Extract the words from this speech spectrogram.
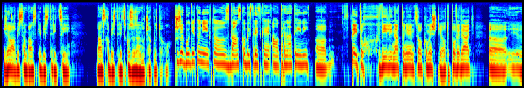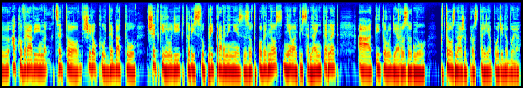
Želal by som Banskej Bystrici bansko Zuzanu Čaputovú. Čiže bude to niekto z bansko alternatívy? V tejto chvíli na to neviem celkom ešte odpovedať. Ako vravím, chce to širokú debatu všetkých ľudí, ktorí sú pripravení niesť zodpovednosť, nielen písať na internet a títo ľudia rozhodnú, kto z nášho prostredia pôjde do boja.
